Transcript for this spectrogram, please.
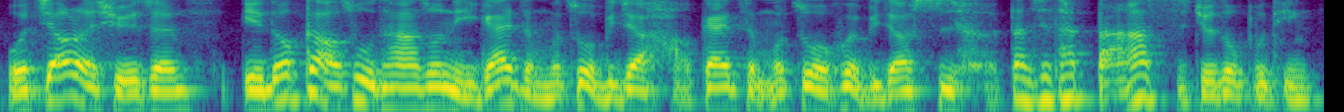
我教了学生，也都告诉他说你该怎么做比较好，该怎么做会比较适合，但是他打死就都不听。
